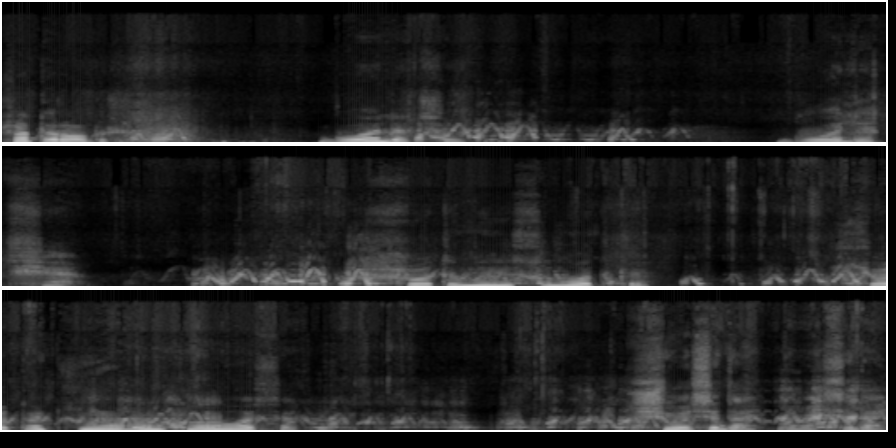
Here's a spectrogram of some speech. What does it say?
Що ти робиш? Боляче. Боляче. Що ти моє солодке? Що таке виклалося? Що, сідай, давай, сідай.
